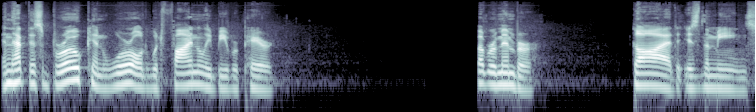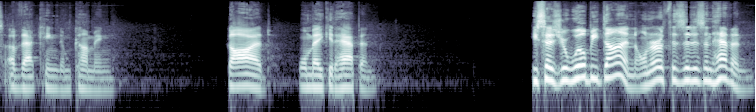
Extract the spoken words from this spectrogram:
and that this broken world would finally be repaired. But remember, God is the means of that kingdom coming. God will make it happen. He says, Your will be done on earth as it is in heaven.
